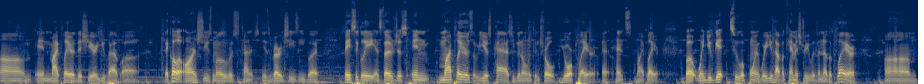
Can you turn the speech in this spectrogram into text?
Um, in my player this year, you have uh, they call it orange juice mode, which kind of is very cheesy, but basically instead of just in my players of years past, you can only control your player, uh, hence my player. But when you get to a point where you have a chemistry with another player, um,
